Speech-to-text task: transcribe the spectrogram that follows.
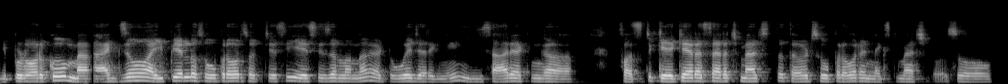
ఇప్పుడు వరకు మాక్సిమం ఐపీఎల్లో సూపర్ ఓవర్స్ వచ్చేసి ఏ సీజన్లో ఉన్నా టూ వే జరిగినాయి. ఈసారి ఏకంగా ఫస్ట్ కేకేఆర్ ఎస్ఆర్హెచ్ మ్యాచ్తో third super over and next మ్యాచ్లో సో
